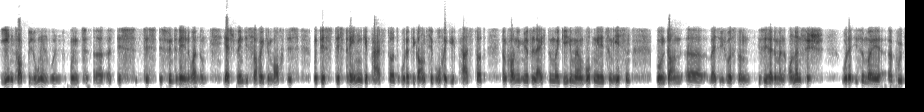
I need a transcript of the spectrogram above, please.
jeden Tag belohnen wollen und äh, das, das, das finde ich in Ordnung. Erst wenn die Sache gemacht ist und das, das Training gepasst hat oder die ganze Woche gepasst hat, dann kann ich mir vielleicht einmal, gehe ich mal am Wochenende zum Essen und dann, äh, weiß ich was, dann ist ich halt einmal einen anderen Fisch oder ist einmal ein kurz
